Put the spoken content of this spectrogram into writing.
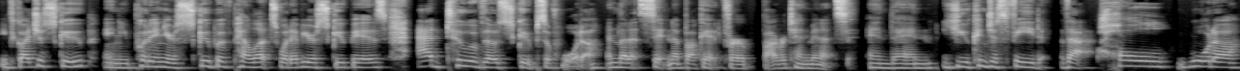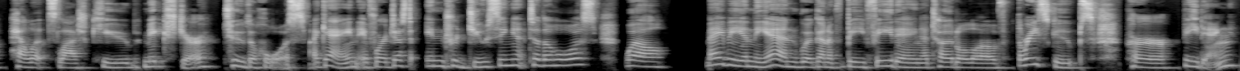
you've got your scoop and you put in your scoop of pellets whatever your scoop is add two of those scoops of water and let it sit in a bucket for five or ten minutes. And then you can just feed that whole water pellet slash cube mixture to the horse. Again if we're just introducing it to the horse well maybe in the end we're going to be feeding a total of three scoops per feeding,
